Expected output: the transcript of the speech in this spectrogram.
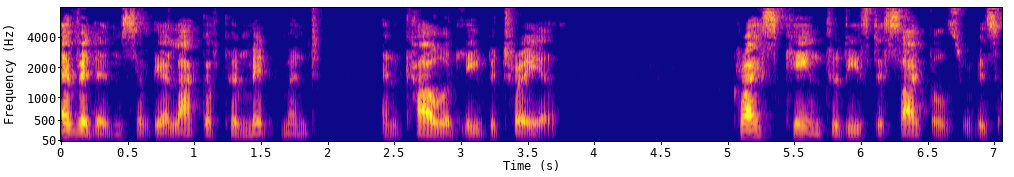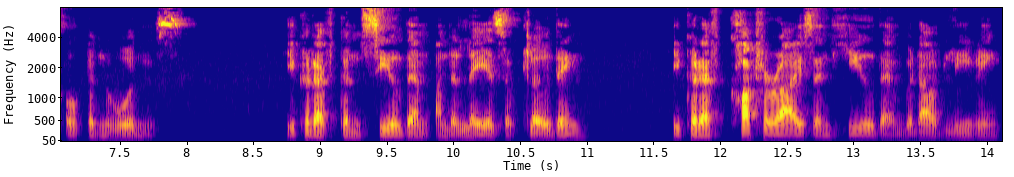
evidence of their lack of commitment and cowardly betrayal. Christ came to these disciples with his open wounds. He could have concealed them under layers of clothing, He could have cauterized and healed them without leaving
